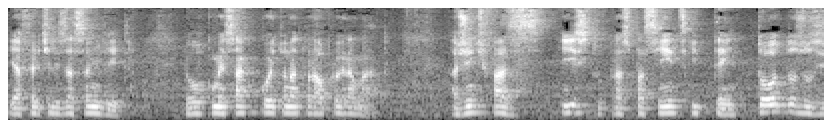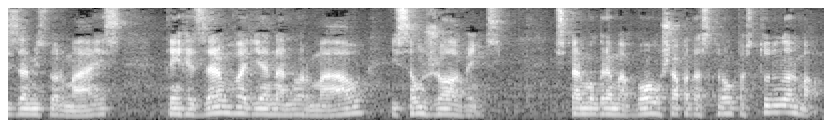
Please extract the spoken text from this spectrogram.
e a fertilização in vitro. Eu vou começar com o coito natural programado. A gente faz isto para os pacientes que têm todos os exames normais, têm reserva ovariana normal e são jovens. Espermograma bom, chapa das trompas, tudo normal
